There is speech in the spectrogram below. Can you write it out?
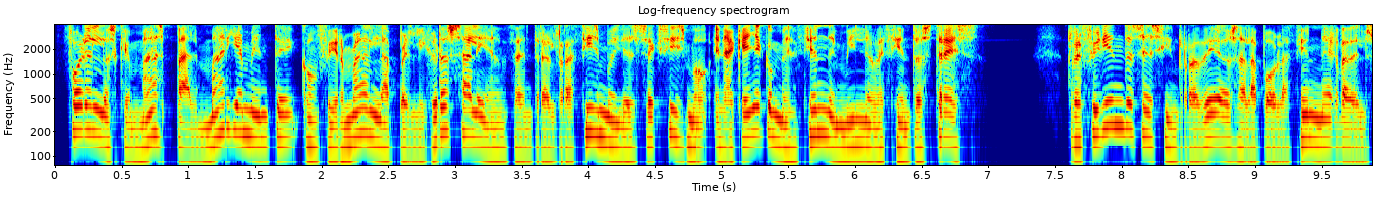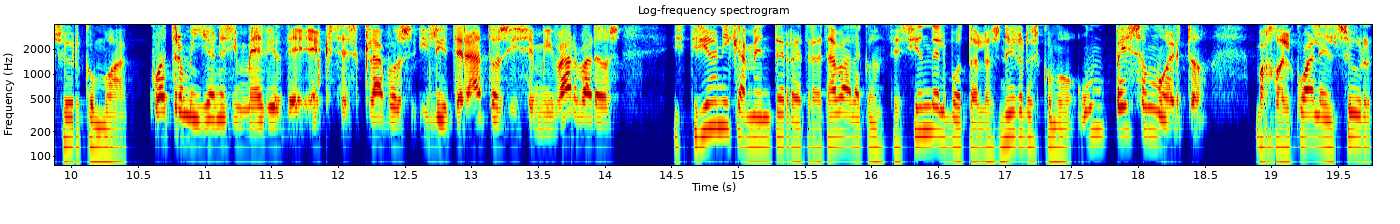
fueron los que más palmariamente confirmaron la peligrosa alianza entre el racismo y el sexismo en aquella convención de 1903 refiriéndose sin rodeos a la población negra del sur como a cuatro millones y medio de ex-esclavos, iliteratos y semibárbaros, histriónicamente retrataba la concesión del voto a los negros como un peso muerto, bajo el cual el sur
